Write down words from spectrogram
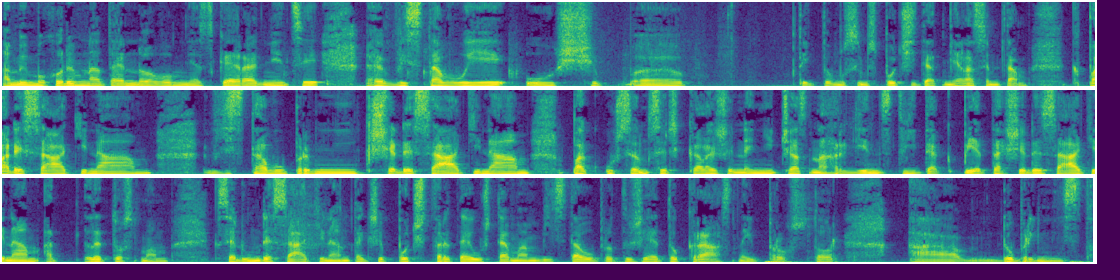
A mimochodem na té novoměstské radnici e, vystavuji už teď to musím spočítat, měla jsem tam k 50 nám výstavu první, k 60 nám, pak už jsem si říkala, že není čas na hrdinství, tak k 65 nám a letos mám k 70 nám, takže po čtvrté už tam mám výstavu, protože je to krásný prostor a dobrý místo.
